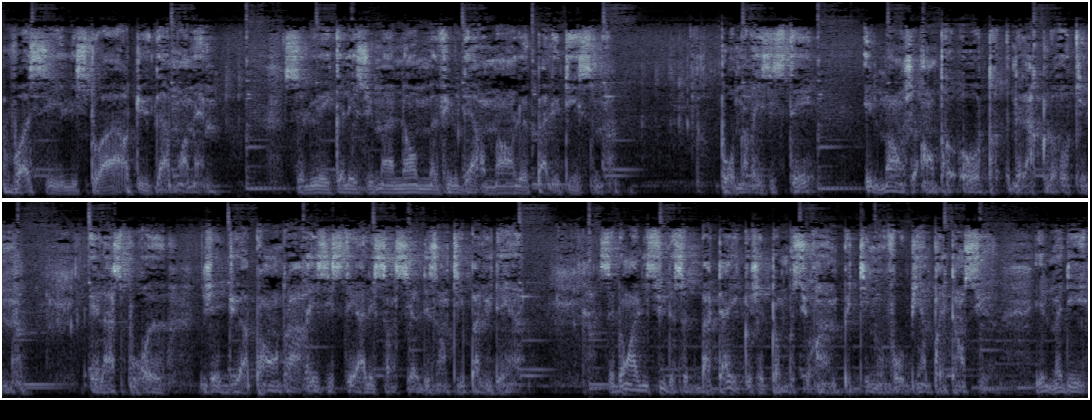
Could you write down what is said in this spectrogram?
Voici l'histoire du gars moi-même. Celui que les humains nomment vulgairement le paludisme. Pour me résister, il mange entre autres de la chloroquine. Hélas pour eux, j'ai dû apprendre à résister à l'essentiel des antipaludéens. C'est donc à l'issue de cette bataille que je tombe sur un petit nouveau bien prétentieux. Il me dit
